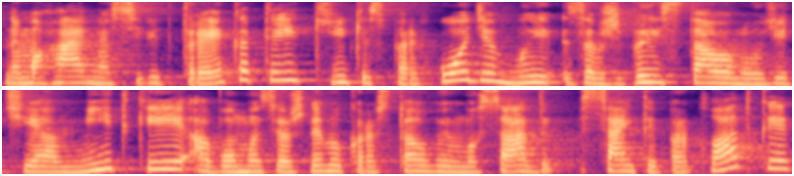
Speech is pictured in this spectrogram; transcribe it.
намагаємося відтрекати. Кількість переходів ми завжди ставимо utm мітки або ми завжди використовуємо сайти прокладки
